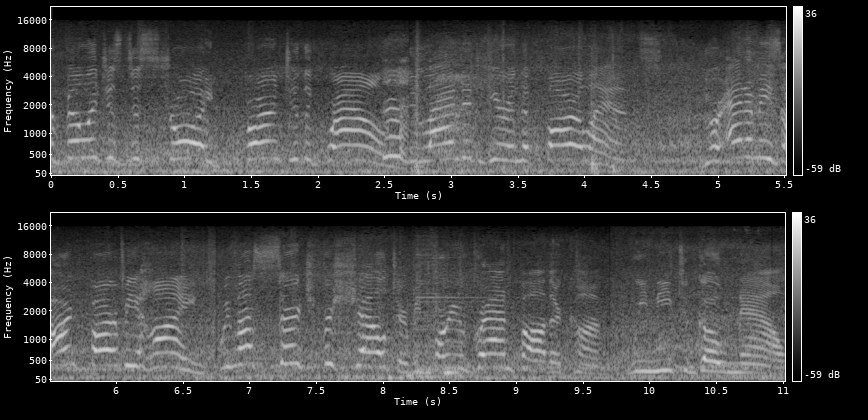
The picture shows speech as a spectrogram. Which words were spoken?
Your village is destroyed, burned to the ground. we landed here in the Farlands. Your enemies aren't far behind. We must search for shelter before your grandfather comes. We need to go now.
